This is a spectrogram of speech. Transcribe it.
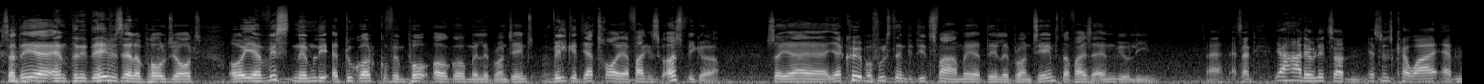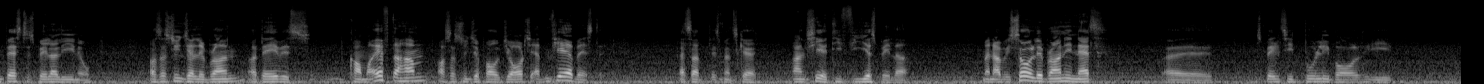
Så det er Anthony Davis eller Paul George. Og jeg vidste nemlig, at du godt kunne finde på at gå med LeBron James, hvilket jeg tror, jeg faktisk også vil gøre. Så jeg, jeg køber fuldstændig dit svar med, at det er LeBron James, der faktisk er anden violin. Ja, altså, jeg har det jo lidt sådan. Jeg synes, Kawhi er den bedste spiller lige nu. Og så synes jeg, LeBron og Davis kommer efter ham, og så synes jeg, Paul George er den fjerde bedste. Altså, hvis man skal rangere de fire spillere. Men når vi så LeBron i nat øh, spille sit bullyball i...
